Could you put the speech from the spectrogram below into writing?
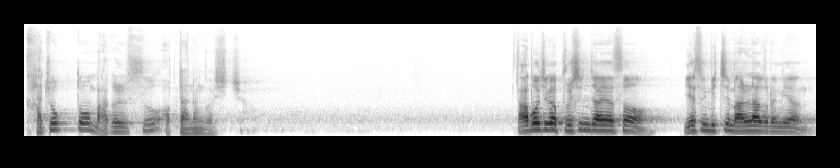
가족도 막을 수 없다는 것이죠. 아버지가 불신자여서 예수 믿지 말라 그러면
